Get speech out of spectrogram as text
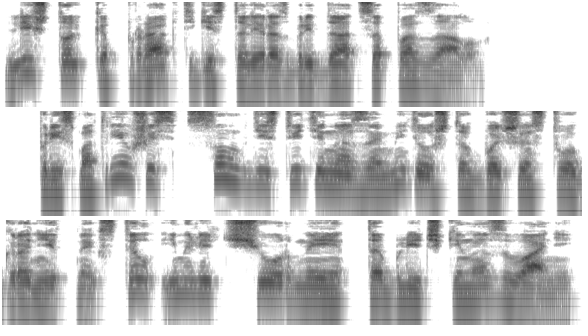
Лишь только практики стали разбредаться по залу. Присмотревшись, Сонг действительно заметил, что большинство гранитных стел имели черные таблички названий.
